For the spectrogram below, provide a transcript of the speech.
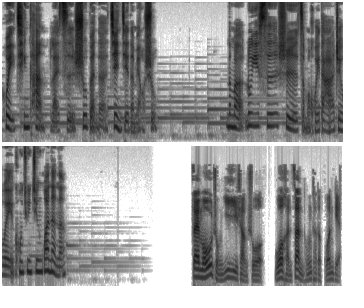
会轻看来自书本的间接的描述。那么，路易斯是怎么回答这位空军军官的呢？在某种意义上说，我很赞同他的观点。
